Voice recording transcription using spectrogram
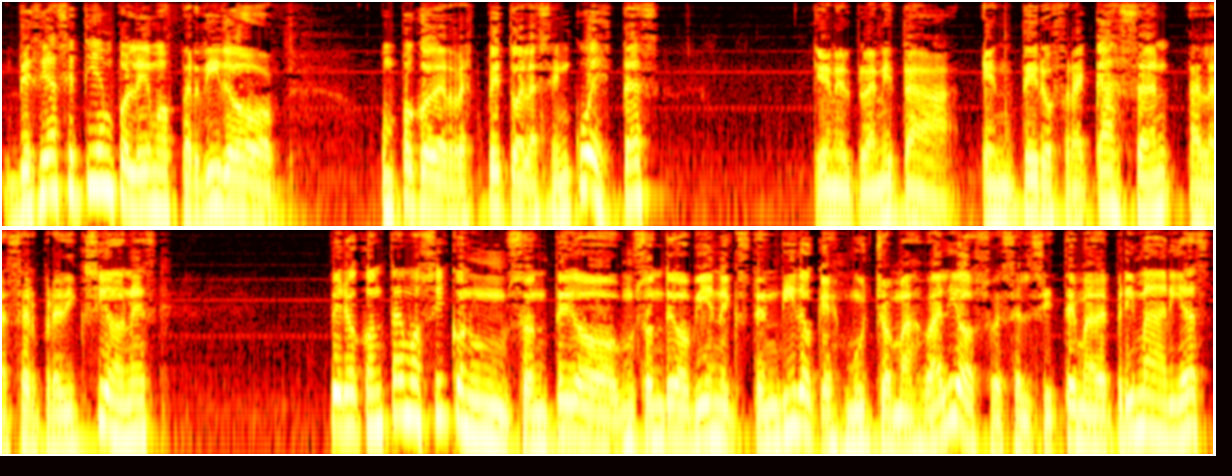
Desde hace tiempo le hemos perdido un poco de respeto a las encuestas, que en el planeta entero fracasan al hacer predicciones, pero contamos sí con un sondeo, un sondeo bien extendido que es mucho más valioso, es el sistema de primarias,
